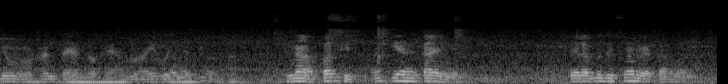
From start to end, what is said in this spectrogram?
જો હંતાયેલો હે હમણાં આવ્યો જ નથી. ના પછી અત્યારે કાંઈ નહીં. પેલા બધું સર્વે કરવાનું.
